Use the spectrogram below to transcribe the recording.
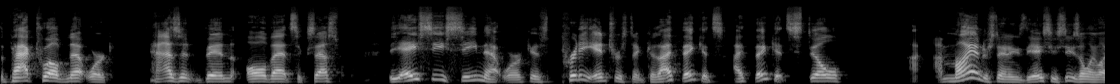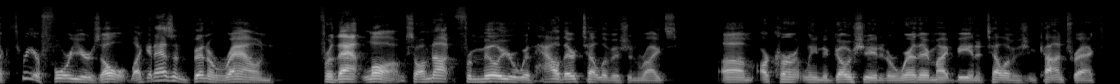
The Pac 12 network hasn't been all that successful. The ACC network is pretty interesting because I think it's I think it's still I, my understanding is the ACC is only like 3 or 4 years old. Like it hasn't been around for that long. So I'm not familiar with how their television rights um, are currently negotiated or where there might be in a television contract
